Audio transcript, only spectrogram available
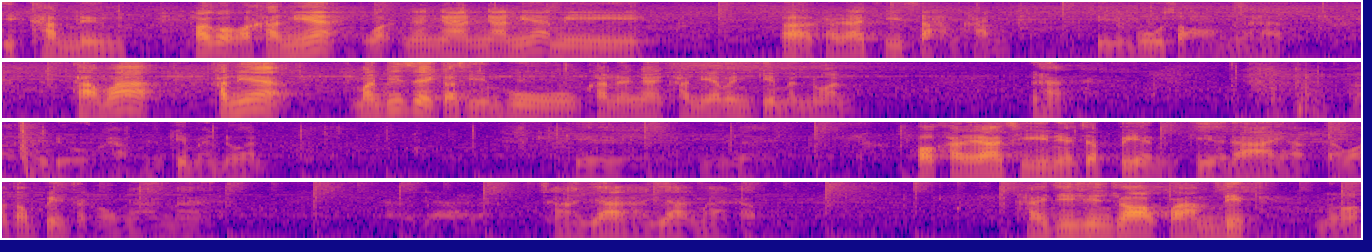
อีกคันหนึ่งเท่ากับว่าคันนี้งานงานงานนี้มีคาริด้าทีสามคัน สีชมพูสองนะครับถามว่าคันนี้มันพิเศษกับสีชมพูคันนั้นไงคันนี้เป็นเกมแมนนวลนะฮะให้ดูครับเป็นเกมแมนนวล นี้เลย เพราะคาริด้าทีเนี่ยจะเปลี่ยนเกียร์ได้ครับ แต่ว่าต้องเปลี่ยนจากโรงงานมาหายากนะใช่ยากหายากมากครับ ใครที่ชื่นชอบความดิบเนาะ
